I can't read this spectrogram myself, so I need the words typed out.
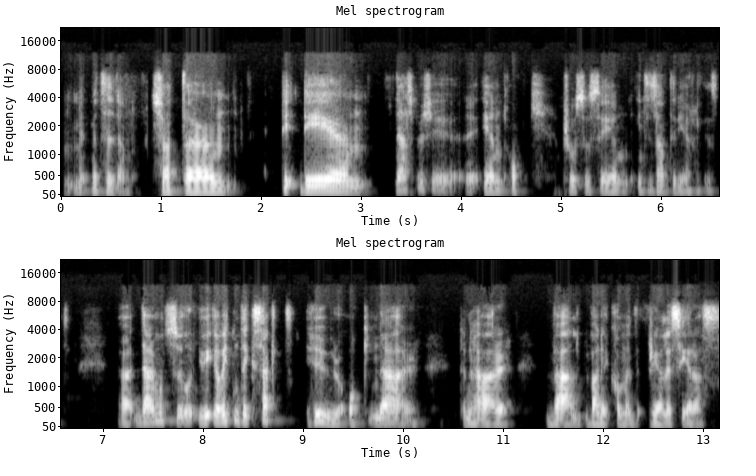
med, med tiden. Så att um, Det, det, eh, Naspers är en, och Process är en intressant idé faktiskt. Däremot så, jag vet inte exakt hur och när den här värdet kommer att realiseras.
